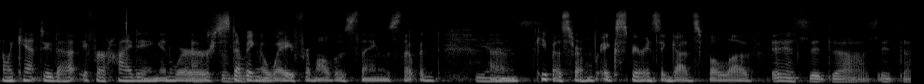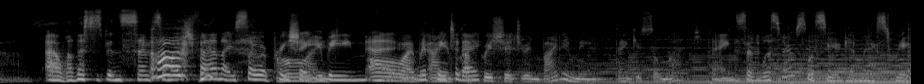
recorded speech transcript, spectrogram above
And we can't do that if we're hiding and we're stepping away from all those things that would um, keep us from experiencing God's full love. Yes, it does. It does. Oh, well, this has been so, so much fun. I so appreciate Oh, you being uh, oh, with I, me I today. I appreciate you inviting me. Thank you so much. Thanks. And listeners, we'll see you again next week.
